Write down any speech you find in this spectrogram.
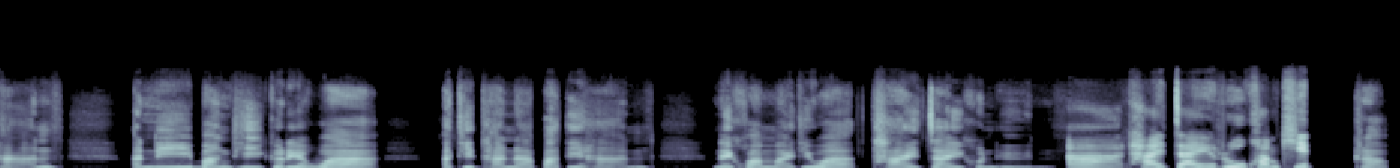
หาริย์อันนี้บางทีก็เรียกว่า อธิฐานาปาฏิหาริย์ในความหมายที่ว่าทายใจคนอื่น อ่า ทายใจรู้ความคิด ครับ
